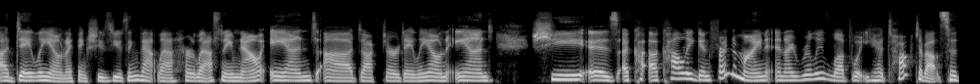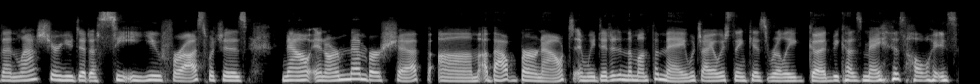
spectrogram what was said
uh, De Leon. I think she's using that la- her last name now, and uh, Dr. De Leon. And she is a, co- a, colleague and friend of mine. And I really loved what you had talked about. So then last year you did a CEU for us, which is now in our membership um, about burnout. And we did it in the month of May, which I always think is really good because May is always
